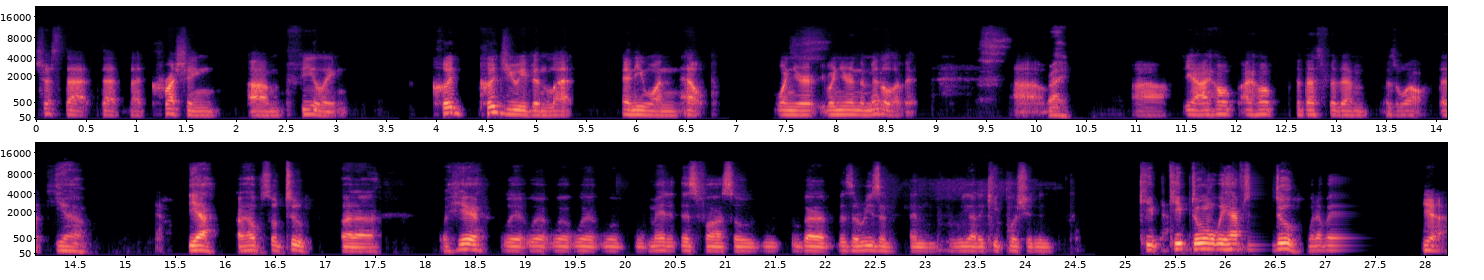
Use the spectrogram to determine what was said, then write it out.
just that that that crushing um, feeling. Could could you even let anyone help when you're when you're in the middle of it? Um, right. Uh, yeah, I hope I hope the best for them as well. That's yeah, yeah. I hope so too. But uh, we're here. We're we're we're, we're we've made it this far, so we got there's a reason, and we got to keep pushing and keep keep doing what we have to do, whatever yeah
